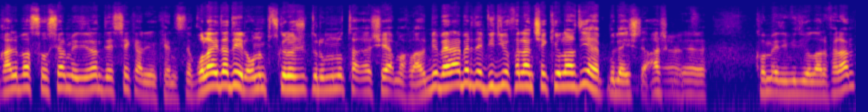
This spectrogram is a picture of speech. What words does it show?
galiba sosyal medyadan destek arıyor kendisine. Kolay da değil. Onun psikolojik durumunu şey yapmak lazım. Bir beraber de video falan çekiyorlardı ya hep böyle işte aşk Evet. e, komedi videoları falan.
